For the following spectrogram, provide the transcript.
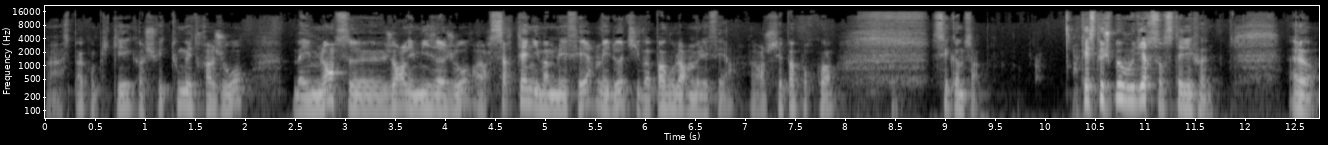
Voilà, c'est pas compliqué. Quand je fais tout mettre à jour, ben, il me lance euh, genre les mises à jour. Alors certaines, il va me les faire, mais d'autres, il va pas vouloir me les faire. Alors je sais pas pourquoi. C'est comme ça. Qu'est-ce que je peux vous dire sur ce téléphone? Alors,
